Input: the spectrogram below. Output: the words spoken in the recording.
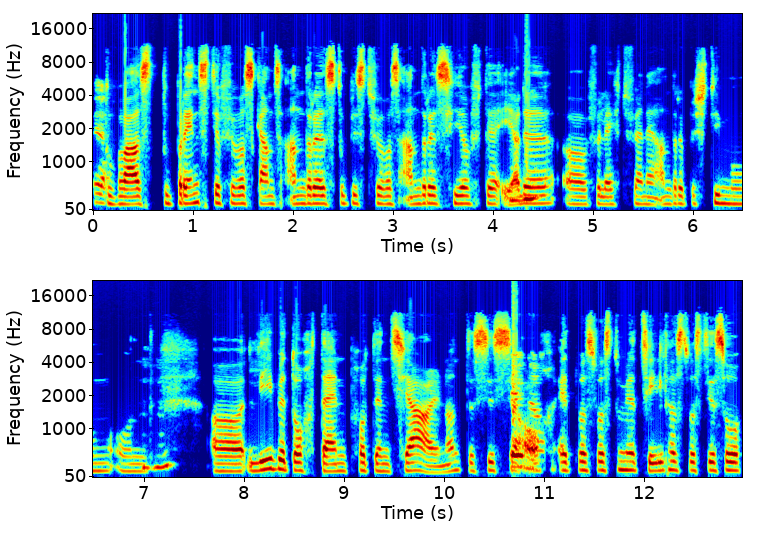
ja. du warst, du brennst ja für was ganz anderes, du bist für was anderes hier auf der Erde, mhm. äh, vielleicht für eine andere Bestimmung und mhm äh, lebe doch dein Potenzial. Ne? Das ist ja genau. auch etwas, was du mir erzählt hast, was dir so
